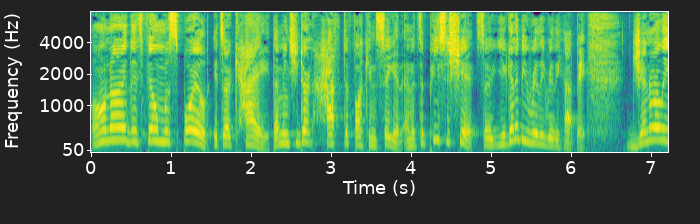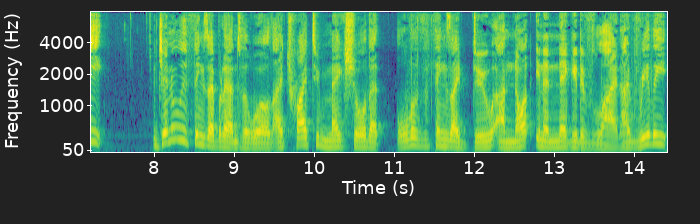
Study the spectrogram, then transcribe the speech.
Oh no, this film was spoiled. It's okay. That means you don't have to fucking see it. And it's a piece of shit. So you're going to be really, really happy. Generally, generally things I put out into the world, I try to make sure that all of the things I do are not in a negative light. I really,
